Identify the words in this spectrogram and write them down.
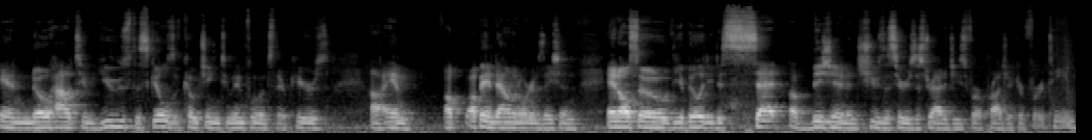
and know how to use the skills of coaching to influence their peers uh, and up, up and down an organization, and also the ability to set a vision and choose a series of strategies for a project or for a team.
